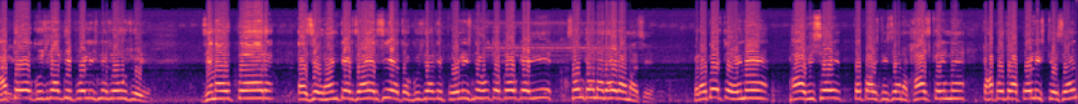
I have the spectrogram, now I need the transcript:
આ તો ગુજરાતની પોલીસને જોવું જોઈએ. જેના ઉપર જે વોન્ટેડ જાહેર છે તો ગુજરાતની પોલીસને હું તો કહું કે એ શંકાના દાયરામાં છે. બરાબર? તો એને આ વિષય તપાસની છે અને ખાસ કરીને Kapodra police station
